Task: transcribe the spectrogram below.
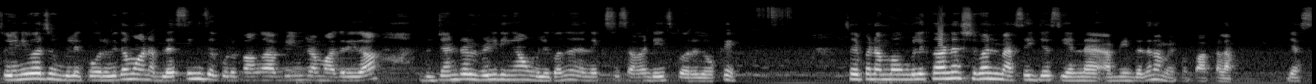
ஸோ யூனிவர்ஸ் உங்களுக்கு ஒரு விதமான பிளெஸ்ஸிங்ஸை கொடுப்பாங்க அப்படின்ற மாதிரி தான் இது ஜென்ரல் ரீடிங்காக உங்களுக்கு வந்து நெக்ஸ்ட் செவன் டேஸ் வருது ஓகே ஸோ இப்போ நம்ம உங்களுக்கான சிவன் மெசேஜஸ் என்ன அப்படின்றத நம்ம இப்போ பார்க்கலாம். Yes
